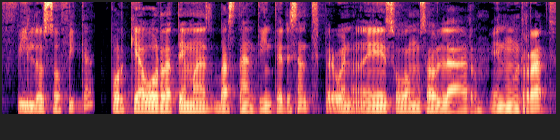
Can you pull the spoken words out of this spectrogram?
filosófica, porque aborda temas bastante interesantes. Pero bueno, de eso vamos a hablar en un rato.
